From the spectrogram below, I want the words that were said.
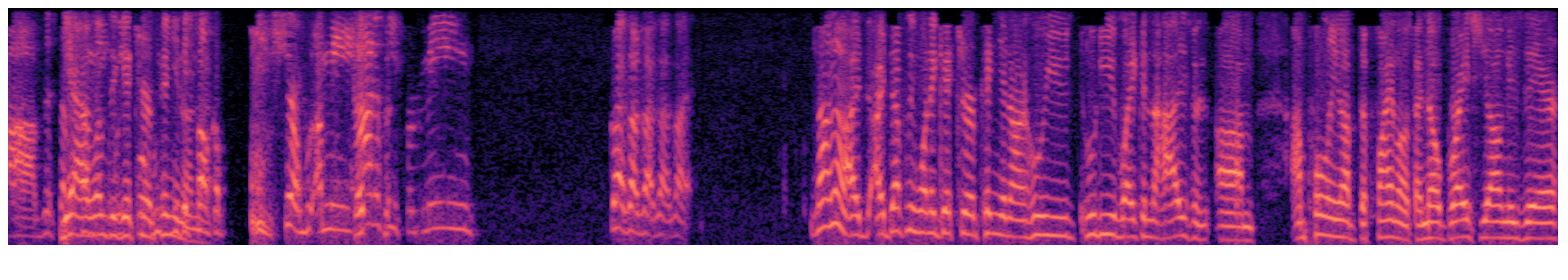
Uh, this yeah, I'd love to get your opinion on talk that. About, sure. I mean, Let's, honestly, for me, go ahead, go ahead, go ahead, go ahead. No, no, I, I definitely want to get your opinion on who you who do you like in the Heisman. Um, I'm pulling up the finalists. I know Bryce Young is there.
